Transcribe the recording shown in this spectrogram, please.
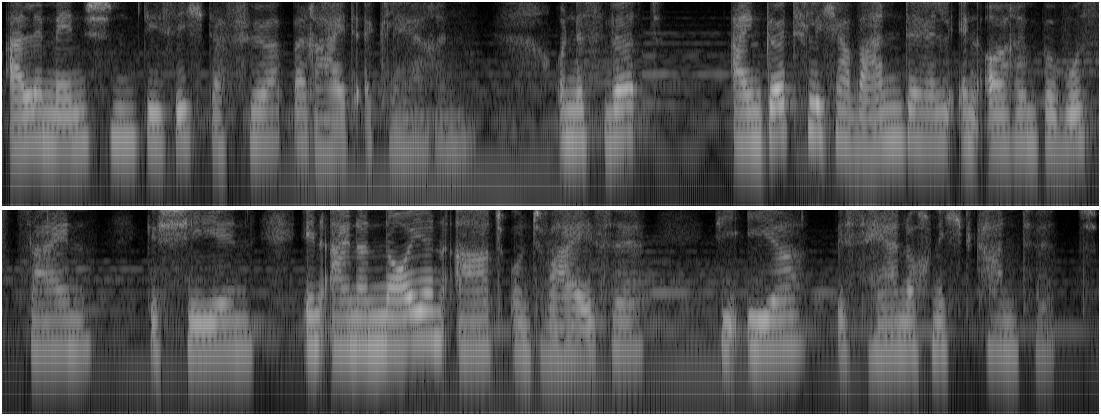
alle Menschen, die sich dafür bereit erklären. Und es wird ein göttlicher Wandel in eurem Bewusstsein geschehen, in einer neuen Art und Weise, die ihr bisher noch nicht kanntet.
